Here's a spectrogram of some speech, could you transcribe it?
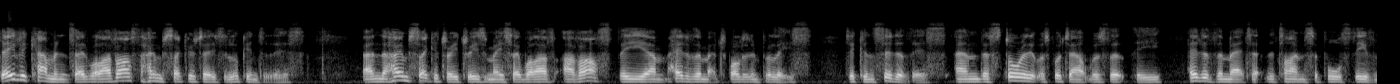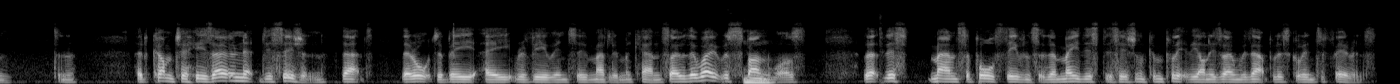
David Cameron said, "Well, I've asked the Home Secretary to look into this," and the Home Secretary Theresa May said, "Well, I've I've asked the um, head of the Metropolitan Police to consider this." And the story that was put out was that the head of the Met at the time, Sir Paul Stephenson, had come to his own decision that there ought to be a review into Madeleine McCann. So the way it was spun was that this man, Sir Paul Stephenson, had made this decision completely on his own without political interference.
